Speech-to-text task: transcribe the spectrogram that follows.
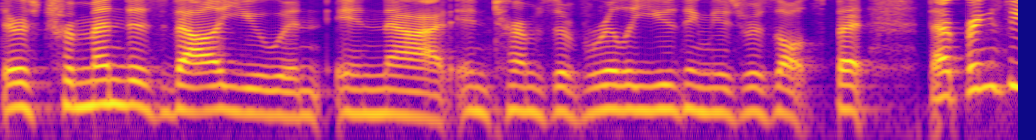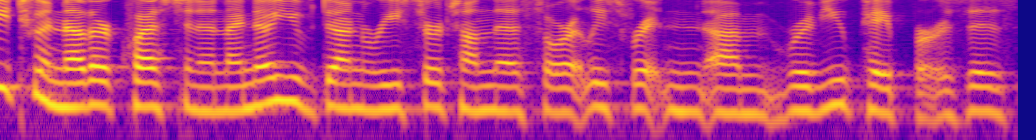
there's tremendous value in in that in terms of really using these results. But that brings me to another question, and I know you've done research on this or at least written um, review papers. Is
